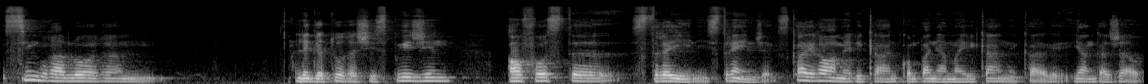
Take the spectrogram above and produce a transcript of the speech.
singura lor um, legătură și sprijin au fost uh, străinii, strangers, care erau americani, companii americane care îi angajau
